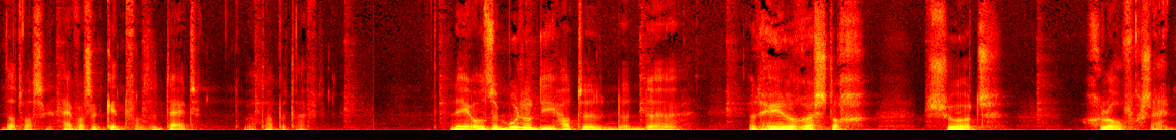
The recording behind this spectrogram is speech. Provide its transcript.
dat was, hij was een kind van zijn tijd, wat dat betreft. Nee, onze moeder die had een, een, uh, een heel rustig soort gelovig zijn.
